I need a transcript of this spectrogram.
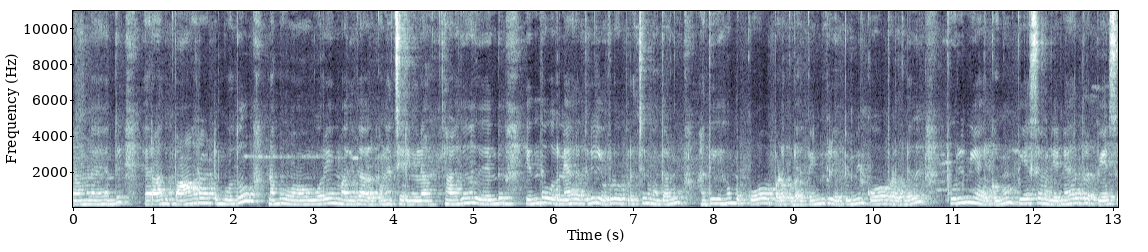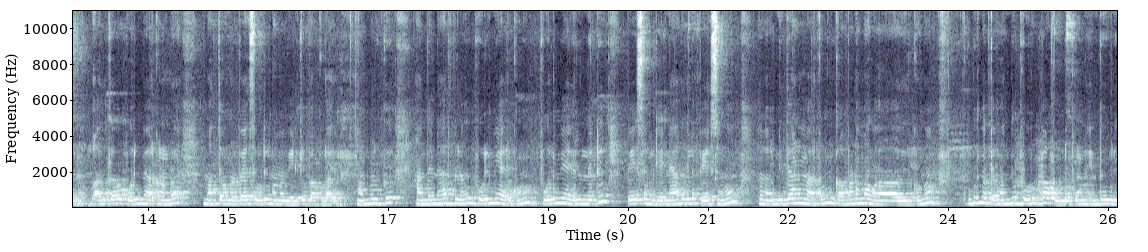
நம்மளை வந்து யாராவது பாராட்டும் போதும் நம்ம ஒரே மாதிரி தான் இருக்கணும். சரிங்களா? அதாவது வந்து எந்த ஒரு நேரத்துலையும் எவ்வளோ பிரச்சனை வந்தாலும் அதிகமாக கோவப்படக்கூடாது. பெண்கள் எப்பயுமே கோவப்படக்கூடாது. பொறுமையாக இருக்கணும். பேச வேண்டிய நேரத்தில் பேசணும். அதுக்காக பொறுமையாக இருக்கணும்னா மற்றவங்கள பேச விட்டு நம்ம வேடிக்கை பார்க்கக்கூடாது நம்மளுக்கு அந்த நேரத்தில் வந்து பொறுமையாக இருக்கணும். பொறுமையாக இருந்துட்டு பேச வேண்டிய நேரத்தில் பேசணும். நிதானமாக இருக்கணும். கவனமாக இருக்கணும். குடும்பத்தை வந்து பொறுப்பாக கொண்டு போகணும். எந்த ஒரு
